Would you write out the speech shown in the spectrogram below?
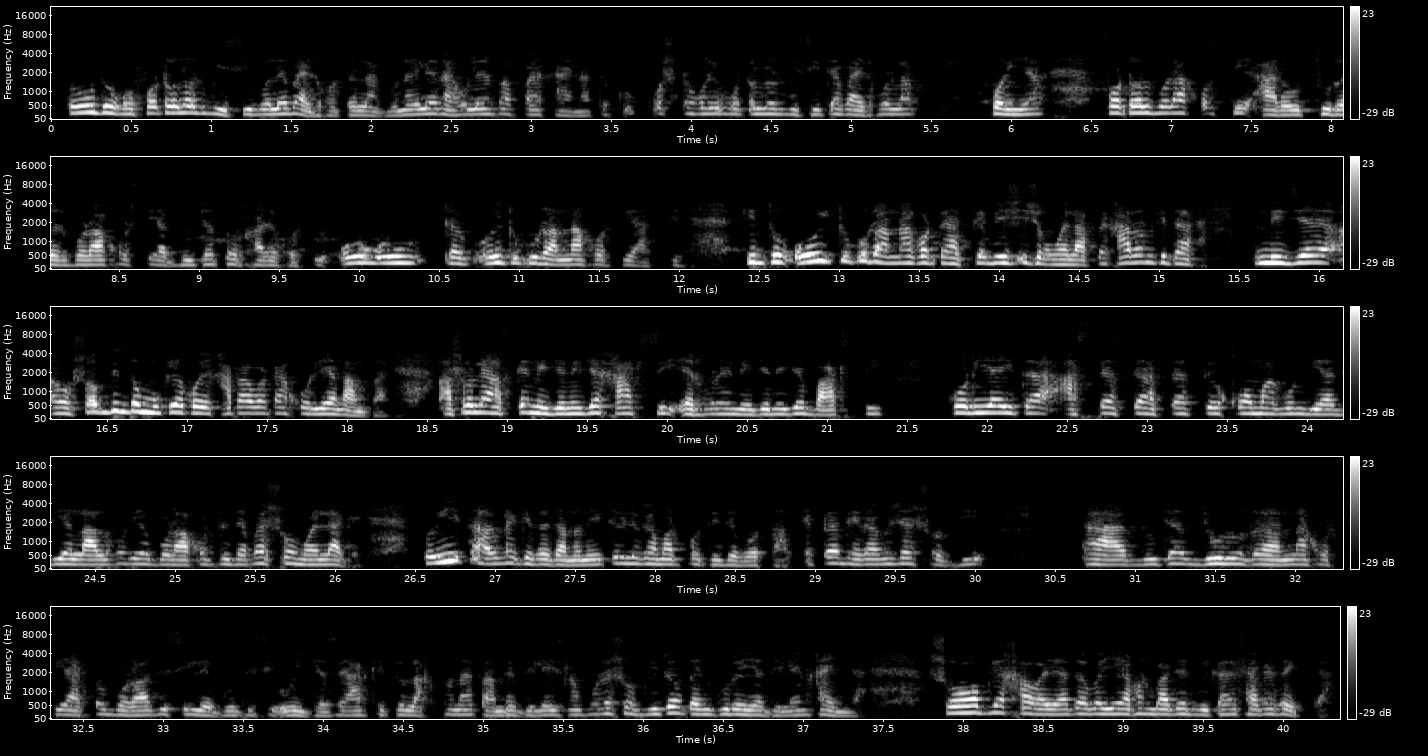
তো দেখো ফটলর বিচি বলে বাইর করতে লাগবো, নাইলে রাহুলের পাপায় খায় না। তো খুব কষ্ট করে ফটলর বিচিটা বাইর করলাম। করিয়া পটল বড়া করছি আর ও তুরের বড়া করছি আর দুইটা তরকারি করছি ও ওইটা ওইটুকু রান্না করছি আজকে। কিন্তু ওইটুকু রান্না করতে আজকে বেশি সময় লাগছে। কারণ কিটা নিজে সব দিন তো মুখে কই খাটা বাটা করিয়া নানতায় আসলে আজকে নিজে নিজে খাটছি, এরপরে নিজে নিজে বাটছি। করিয়া ইটা আস্তে আস্তে আস্তে আস্তে কম আগুন দিয়া দিয়া, লাল করিয়া বড়া করতে দেবার সময় লাগে। তো এই তালটা কেটে জানো না এটাই লোক আমার প্রতিদেবর তাল। একটা নিরামিষের সবজি আর দুইটা জুল রান্না করছি, আর তো বড়া দিছি, লেবু দিছি, ওই গেছে, আর কিছু লাগতো না, তান্দে দিলে ইসলামপুরে সবজিটাও তাই ঘুরাইয়া দিলেন খাই না। সবরে খাওয়াইয়া দাওয়াইয়া এখন বাজেট বিকাল সাড়ে চারটা।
